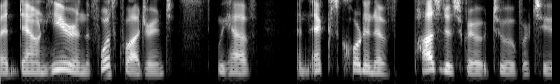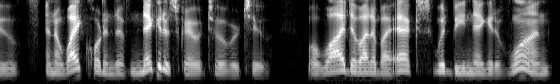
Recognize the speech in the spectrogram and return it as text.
But down here in the fourth quadrant, we have an x coordinate of positive square root 2 over 2 and a y coordinate of negative square root 2 over 2. Well, y divided by x would be negative 1.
